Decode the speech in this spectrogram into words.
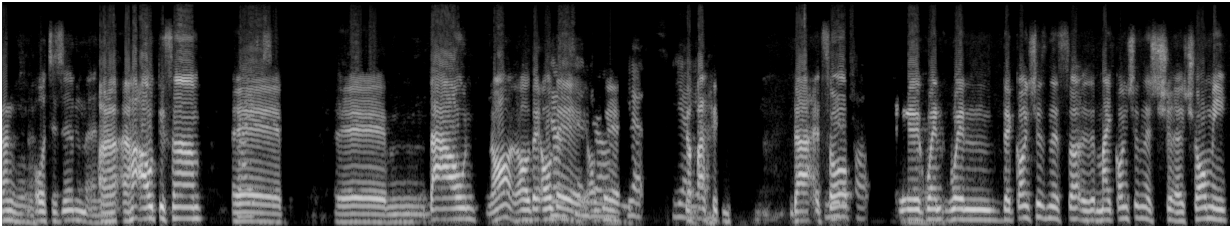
Autism and uh, uh, autism Right. uh, um, down no all the all Down the syndrome. all the Yes, yeah, yeah. that so uh, when when the consciousness uh, my consciousness sh- show me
